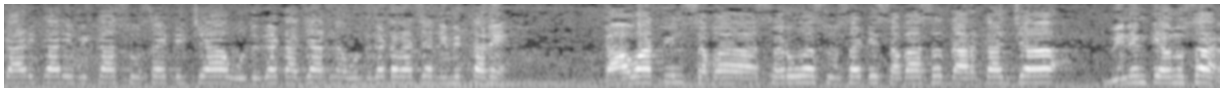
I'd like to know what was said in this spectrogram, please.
कार्यकारी विकास सोसायटीच्या उद्घाटाच्या उद्घाटनाच्या निमित्ताने गावातील सभा सर्व सोसायटी सभासद धारकांच्या विनंतीनुसार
